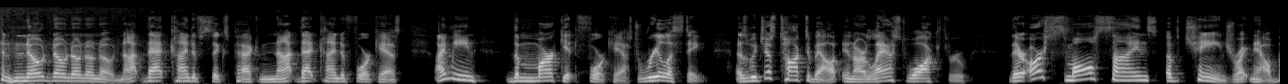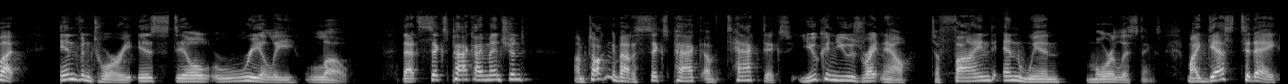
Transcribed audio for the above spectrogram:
no, no, no, no, no. Not that kind of six pack, not that kind of forecast. I mean the market forecast, real estate. As we just talked about in our last walkthrough, there are small signs of change right now, but inventory is still really low. That six pack I mentioned, I'm talking about a six pack of tactics you can use right now to find and win more listings. My guest today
